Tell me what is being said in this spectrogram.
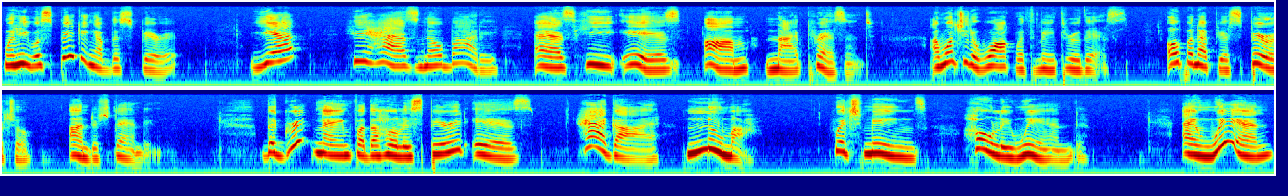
when he was speaking of the Spirit, yet he has no body as he is omnipresent. I want you to walk with me through this. Open up your spiritual understanding. The Greek name for the Holy Spirit is Haggai Pneuma, which means holy wind. And wind,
